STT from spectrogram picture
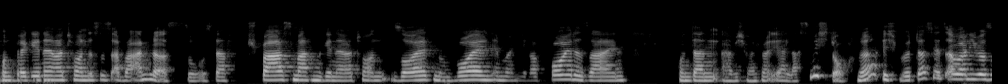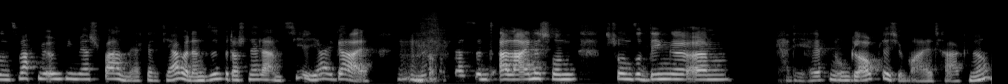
Und bei Mhm. Generatoren ist es aber anders so. Es darf Spaß machen. Generatoren sollten und wollen immer in ihrer Freude sein. Und dann habe ich manchmal, ja, lass mich doch, ne? Ich würde das jetzt aber lieber, sonst macht mir irgendwie mehr Spaß. Und er hat gesagt, ja, aber dann sind wir doch schneller am Ziel. Ja, egal. Ne? Und das sind alleine schon, schon so Dinge, ähm, ja, die helfen unglaublich im Alltag, ne?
